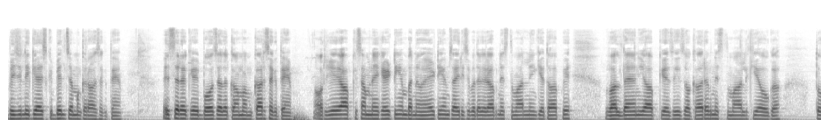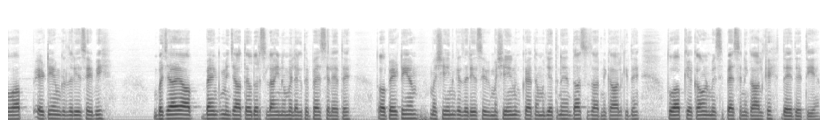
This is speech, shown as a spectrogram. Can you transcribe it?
बिजली गैस के बिल जमा करा सकते हैं। इस तरह के बहुत ज़्यादा काम हम कर सकते हैं। और ये आपके सामने एक एटीएम बना हुआ है। एटीएम ज़ाहिर सी बात अगर आपने इस्तेमाल नहीं किया तो आपके वालदेन या आपके अज़ीज़ वकारब ने इस्तेमाल किया होगा। तो आप एटीएम के ज़रिए से भी बजाय आप बैंक में जाते उधर से लाइनों में लगते पैसे लेते तो आप एटीएम मशीन के ज़रिए से भी, मशीन को कहते हैं, मुझे इतने दस हज़ार निकाल के दें तो आपके अकाउंट में से पैसे निकाल के दे देती है।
